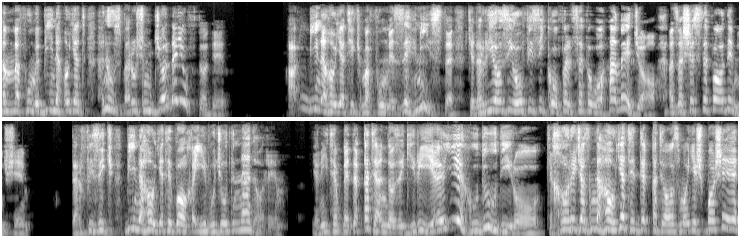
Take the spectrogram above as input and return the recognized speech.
هم مفهوم بی نهایت هنوز براشون جا نیفتاده. بی نهایت یک مفهوم ذهنی است که در ریاضی و فیزیک و فلسفه و همه جا ازش استفاده میشه. در فیزیک بی نهایت واقعی وجود نداره. یعنی طبق دقت اندازگیری یه حدودی رو که خارج از نهایت دقت آزمایش باشه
